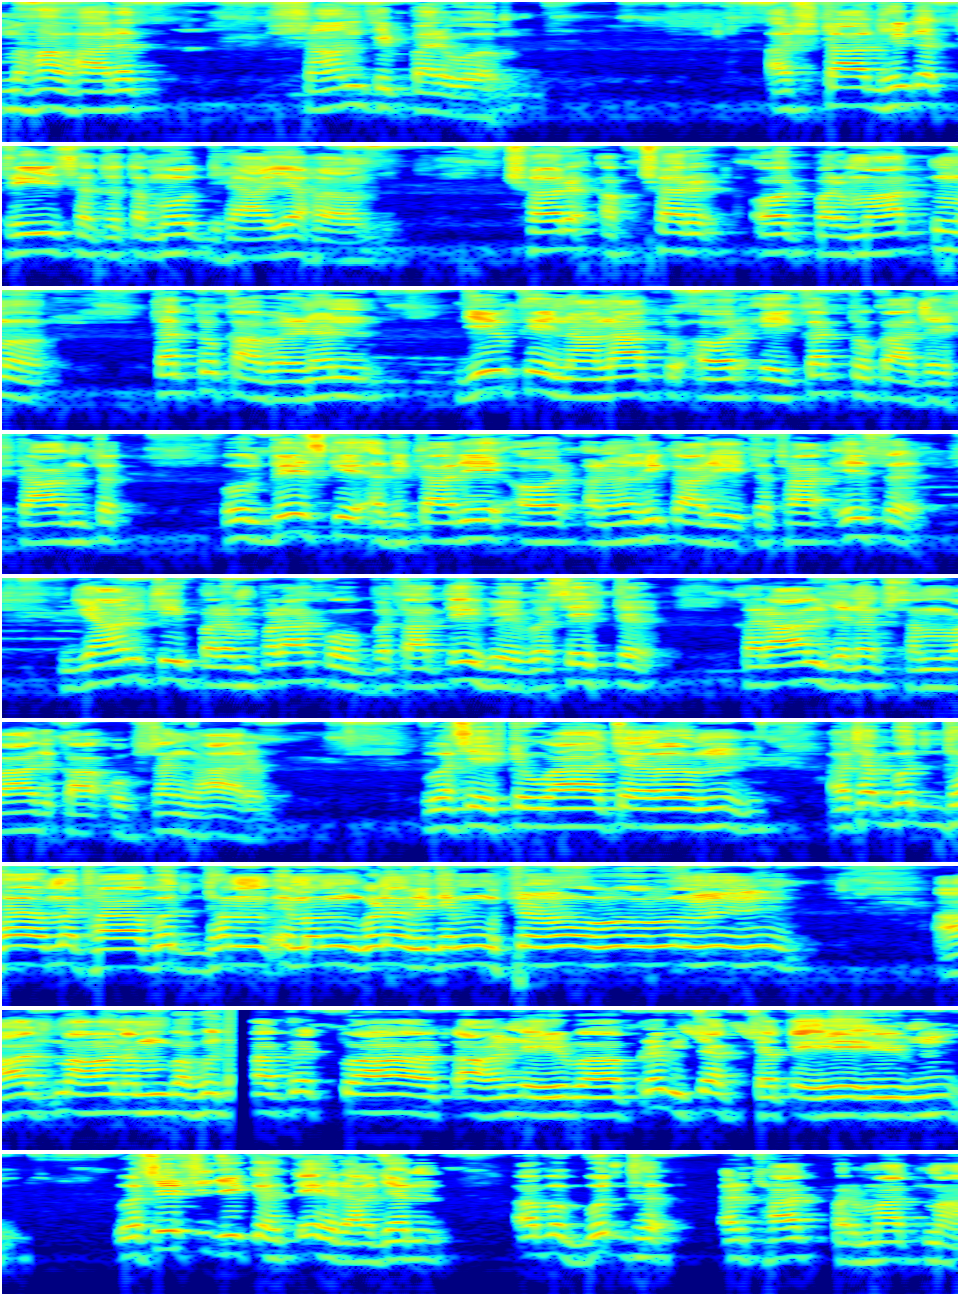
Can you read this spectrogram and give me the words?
महाभारत, शांति पर्व अष्टाधिक त्रिशतमोध्याय क्षर, अक्षर और परमात्म तत्व का वर्णन, जीव के नानात्व और एकत्व का दृष्टांत, उपदेश के अधिकारी और अनधिकारी तथा इस ज्ञान की परंपरा को बताते हुए वशिष्ठ कराल जनक संवाद का उपसंहार। वशिष्ठवाच अथ बुद्धमथा बुद्धम इमं गुण विधि शृणु आत्मान बहुधा कृत्वा प्रविचक्षते। वशिष्ठ जी कहते हैं, राजन, अब बुद्ध अर्थात परमात्मा,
